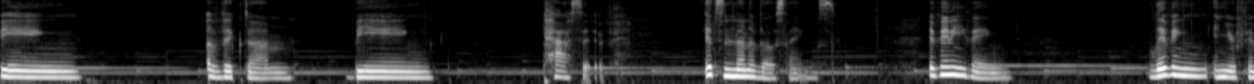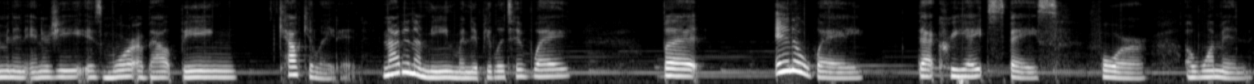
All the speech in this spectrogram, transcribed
being a victim, being passive. It's none of those things. If anything, living in your feminine energy is more about being calculated, not in a mean, manipulative way, but in a way that creates space for a woman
